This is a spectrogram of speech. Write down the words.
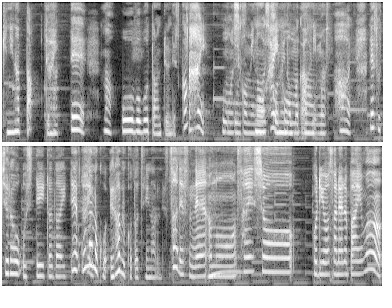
気になったってなって、まあ応募ボタンっていうんですか？あはいお申し込みの申し込みはい、フォームがあります。はい。で、そちらを押していただいて、女の子を選ぶ形になるんですか？そうですね。うん。あの、最初、ご利用される場合は、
